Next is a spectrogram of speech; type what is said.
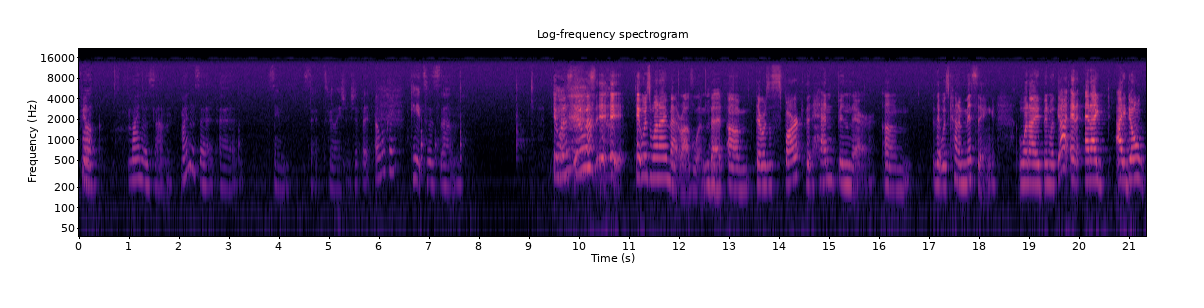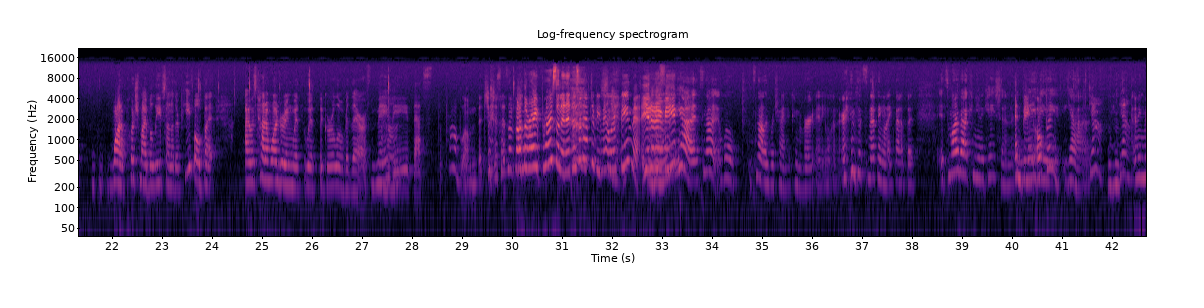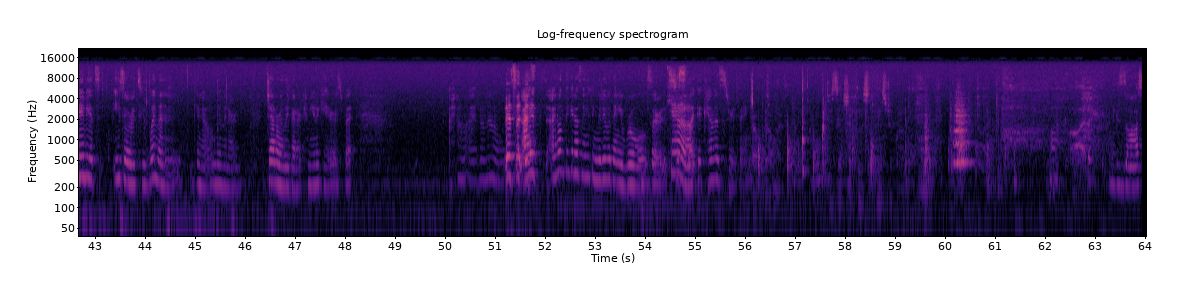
feel. Well, mine was um, mine was a, a same-sex relationship, but oh, okay. Kate's was um, It was it was it, it, it was when I met Rosalind that um, there was a spark that hadn't been there um, that was kind of missing when I had been with God and and I I don't want to push my beliefs on other people but I was kind of wondering with with the girl over there if maybe that's the problem that she just hasn't found the right person and it doesn't have to be male or female you know what I mean yeah, it's not well, it's not like we're trying to convert anyone or it's nothing like that, but it's more about communication And being maybe- open. Yeah, yeah Mhm. yeah I mean, maybe it's easier to women. You know, women are generally better communicators, but I don't. I don't know. It's, it's I, I don't think it has anything to do with any rules, or it's Yeah. just like a chemistry thing is that chick from the, from the strip club. Oh, God. I'm exhausted.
